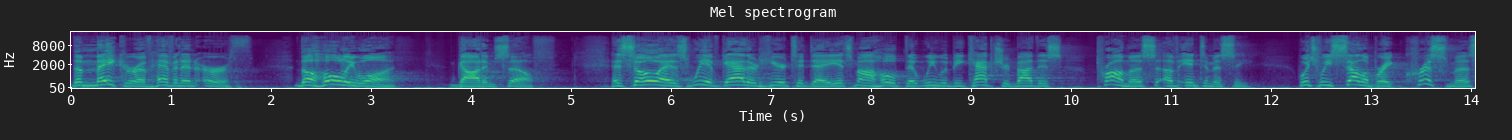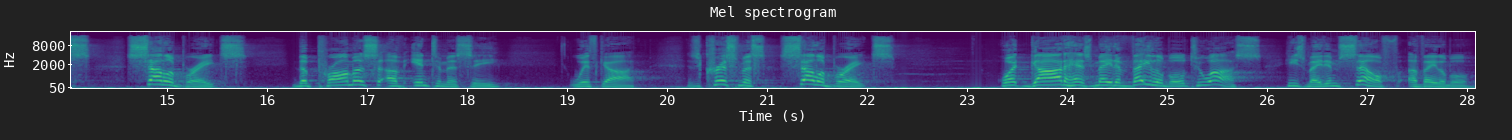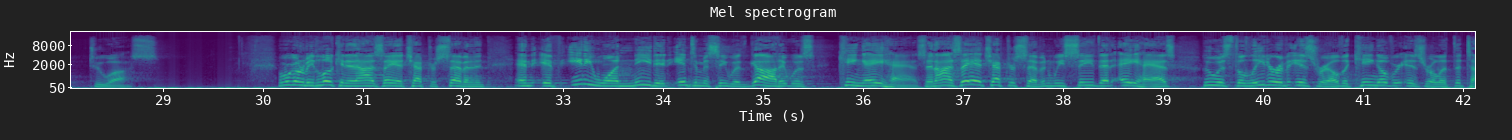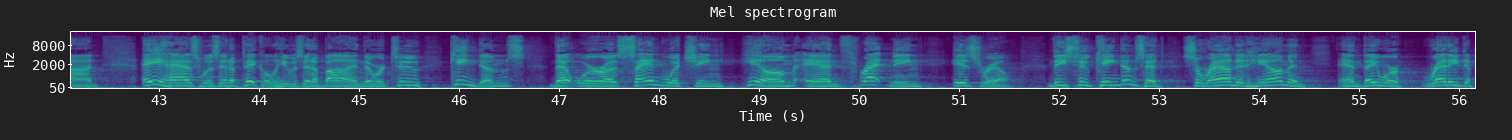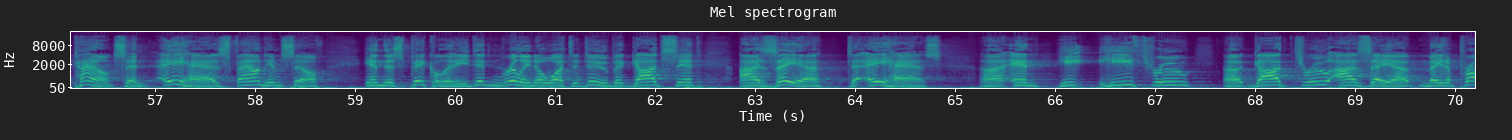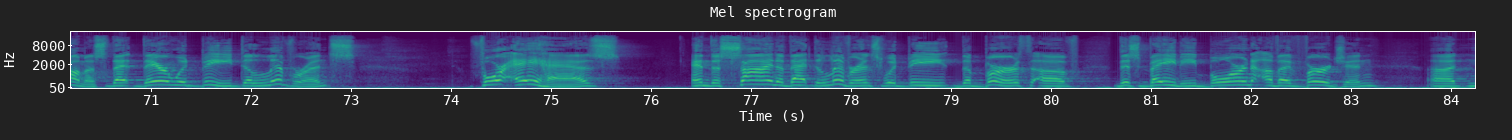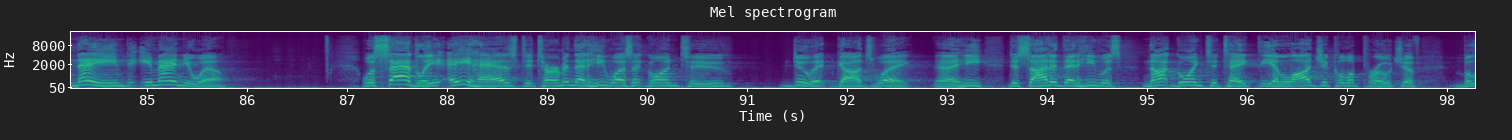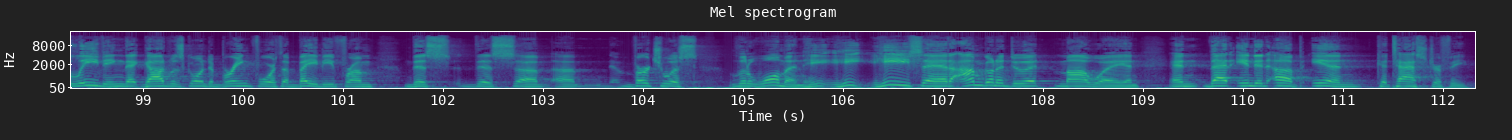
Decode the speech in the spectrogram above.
the maker of heaven and earth, the Holy One, God Himself. And so, as we have gathered here today, it's my hope that we would be captured by this promise of intimacy, which we celebrate. Christmas celebrates the promise of intimacy with God. As Christmas celebrates what God has made available to us. He's made Himself available to us. We're going to be looking in Isaiah chapter 7. And, and if anyone needed intimacy with God, it was King Ahaz. In Isaiah chapter 7, we see that Ahaz, who was the leader of Israel, the king over Israel at the time, Ahaz was in a pickle. He was in a bind. There were two kingdoms that were uh, sandwiching him and threatening Israel. These two kingdoms had surrounded him and, and they were ready to pounce. And Ahaz found himself in this pickle and he didn't really know what to do, but God sent Isaiah to Ahaz. Uh, and he, he through, uh, God through Isaiah made a promise that there would be deliverance for Ahaz, and the sign of that deliverance would be the birth of this baby born of a virgin uh, named Emmanuel. Well, sadly, Ahaz determined that he wasn't going to do it God's way. Uh, he decided that he was not going to take the illogical approach of believing that God was going to bring forth a baby from this, this uh, uh, virtuous little woman. He, he, he said, I'm going to do it my way. And, and that ended up in catastrophe.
